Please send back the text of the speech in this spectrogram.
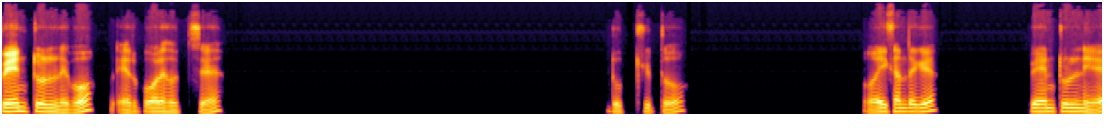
পেন টুল নেব, এরপরে হচ্ছে দুঃখিত। এইখান থেকে পেন টুল নিয়ে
